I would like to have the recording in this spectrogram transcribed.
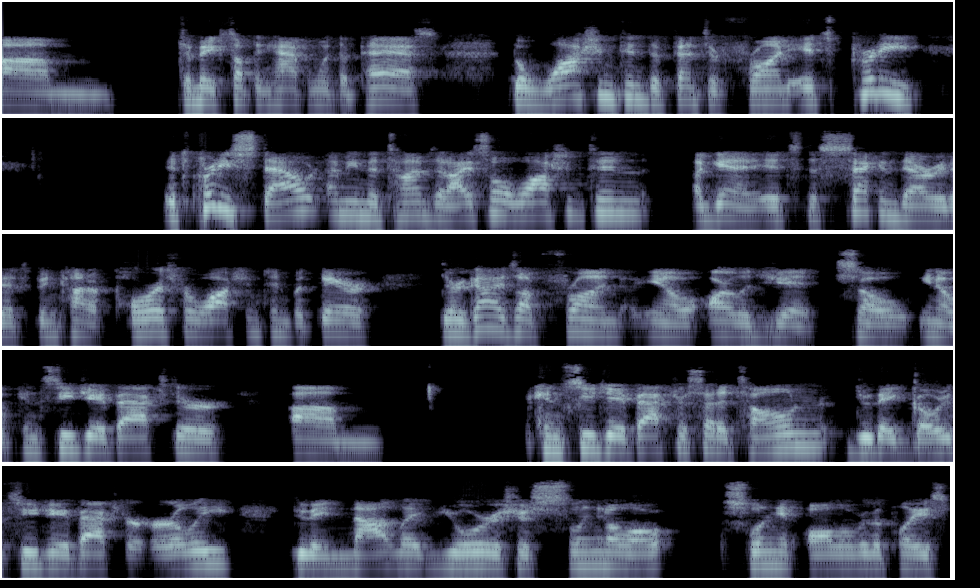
um, to make something happen with the pass? The Washington defensive front, it's pretty it's pretty stout. I mean, the times that I saw Washington, again, it's the secondary that's been kind of porous for Washington, but their their guys up front, you know, are legit. So, you know, can CJ Baxter um, can CJ Baxter set a tone? Do they go to CJ Baxter early? Do they not let Ewers just sling it all sling it all over the place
